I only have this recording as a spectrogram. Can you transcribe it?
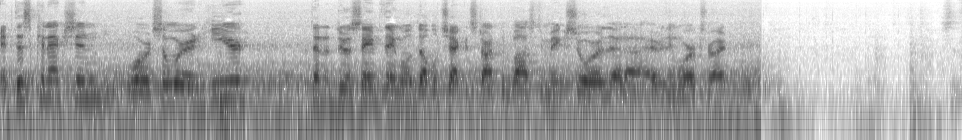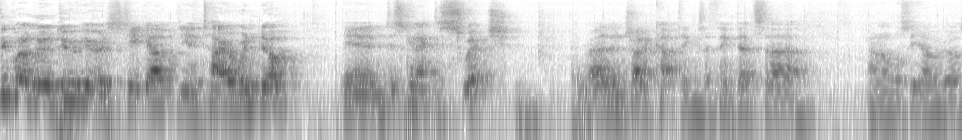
at this connection or somewhere in here, then I'll do the same thing. We'll double check and start the bus to make sure that uh, everything works right. So I think what I'm gonna do here is take out the entire window and disconnect the switch rather than try to cut things. I think that's, uh, I don't know, we'll see how it goes.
